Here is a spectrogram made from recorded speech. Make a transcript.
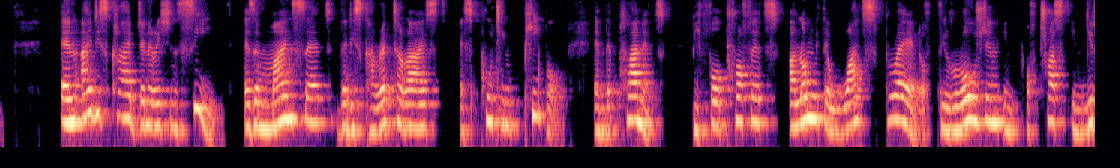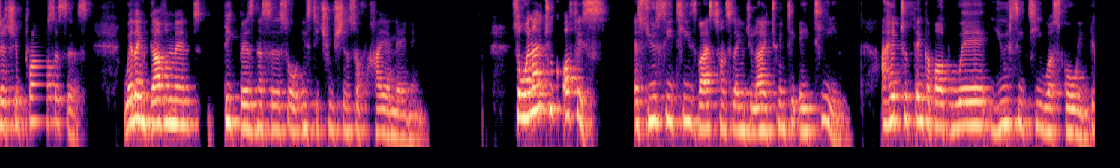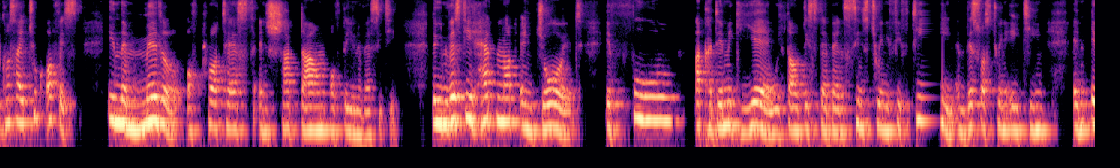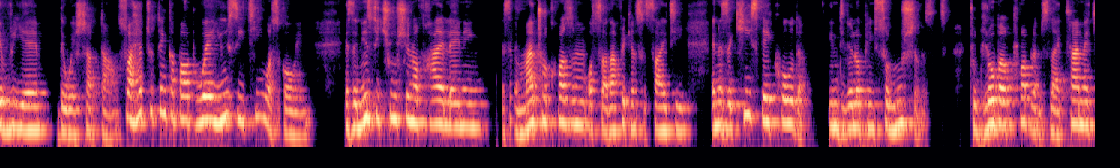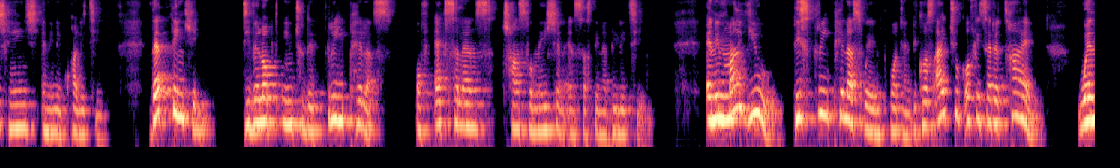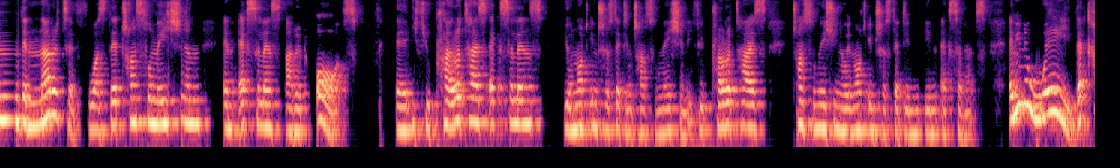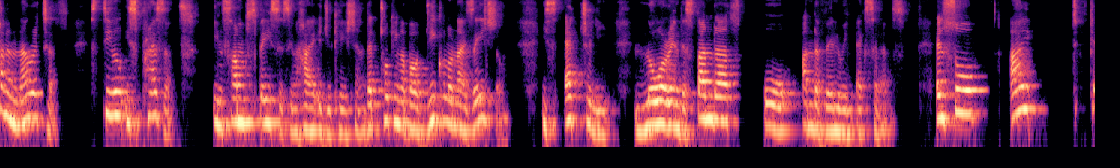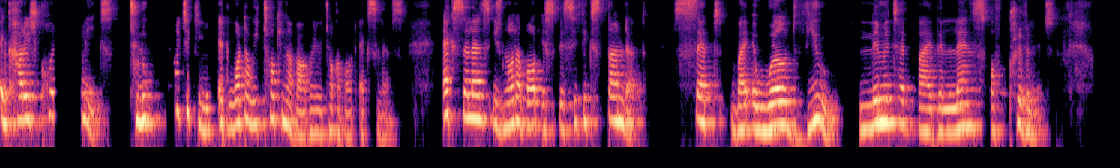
And I describe Generation C as a mindset that is characterized as putting people and the planet before profits, along with a widespread of erosion in, of trust in leadership processes, whether in government, big businesses, or institutions of higher learning. So when I took office as UCT's Vice Chancellor in July 2018, I had to think about where UCT was going because I took office in the middle of protests and shutdown of the university. The university had not enjoyed a full academic year without disturbance since 2015, and this was 2018, and every year they were shut down. So I had to think about where UCT was going as an institution of higher learning, as a microcosm of South African society, and as a key stakeholder in developing solutions to global problems like climate change and inequality. That thinking developed into the three pillars of excellence, transformation, and sustainability. And in my view, these three pillars were important because I took office at a time when the narrative was that transformation and excellence are at odds. Uh, if you prioritize excellence, you're not interested in transformation. If you prioritize transformation, you're not interested in, in excellence. And in a way, that kind of narrative still is present in some spaces in higher education that talking about decolonization is actually lowering the standards or undervaluing excellence. And so I encourage colleagues to look critically at what are we talking about when we talk about excellence. Excellence is not about a specific standard set by a world view limited by the lens of privilege.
